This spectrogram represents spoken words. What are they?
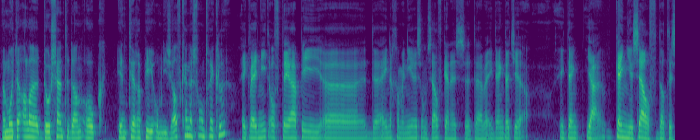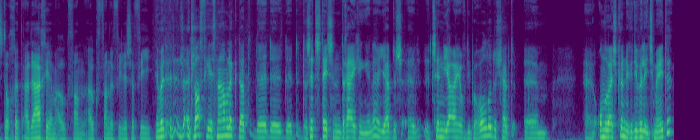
Maar moeten alle docenten dan ook in therapie om die zelfkennis te ontwikkelen? Ik weet niet of therapie uh, de enige manier is om zelfkennis uh, te hebben. Ik denk dat je, ik denk, ja, ken jezelf. Dat is toch het adagium ook van, ook van de filosofie. Ja, het, het, het, lastige is namelijk dat de, de, de, de, er zit steeds een dreiging in. Hè? Je hebt dus, uh, het in the eye of the beholder. Dus je hebt um, onderwijskundigen die willen iets meten.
